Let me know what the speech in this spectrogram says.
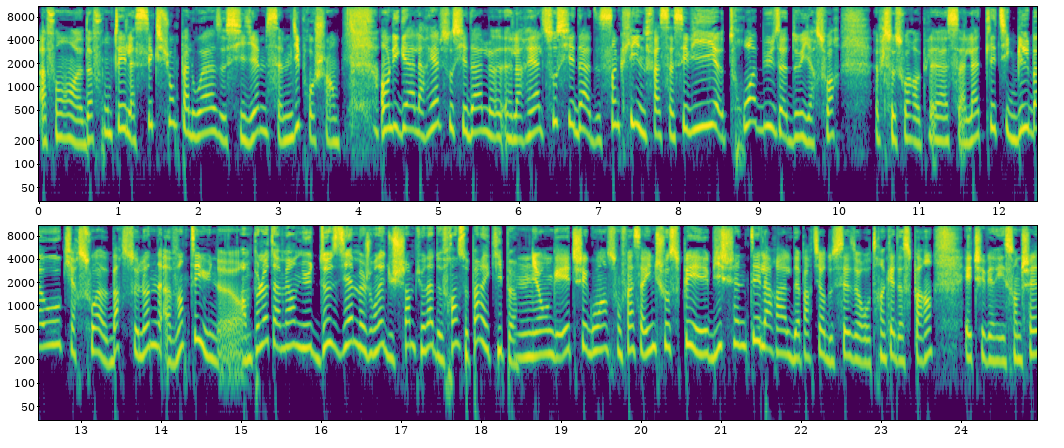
afin d'affronter la section paloise sixième samedi prochain. En Liga, la Real Sociedad, la Real Sociedad s'incline face à Séville, trois buts à deux hier soir. Ce soir, place à l'Athletic Bilbao qui reçoit Barcelone à 21h. En pelote à main nue, deuxième journée du championnat de France par équipe. Nyang et Etchegoin sont face à Inchospe et Bichente Laralde à partir de 16h au trinquet d'Asparin. Echeverry et Sanchez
